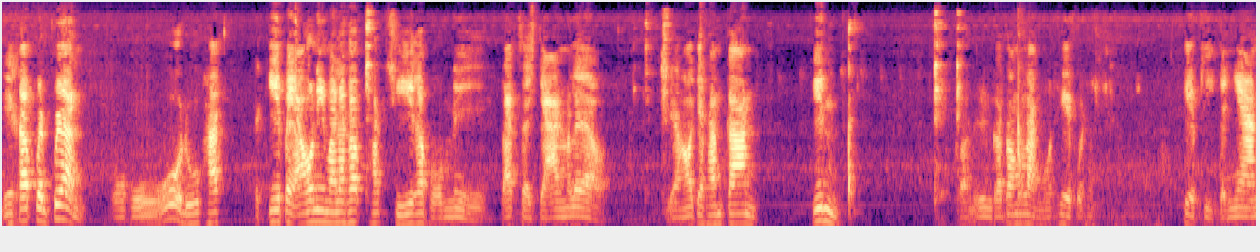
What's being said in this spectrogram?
นี่ครับเพื่อนๆ โอ้โห ดูพักตะกี้ไปเอานี่มาแล้วครับ พักชีครับผมนี่ตักใส่จานมาแล้ว เดี๋ยวเราจะทำการกิน ก่อนอื่นก็ต้องล้างหัวเทปก่อนเทปสีกันยาน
